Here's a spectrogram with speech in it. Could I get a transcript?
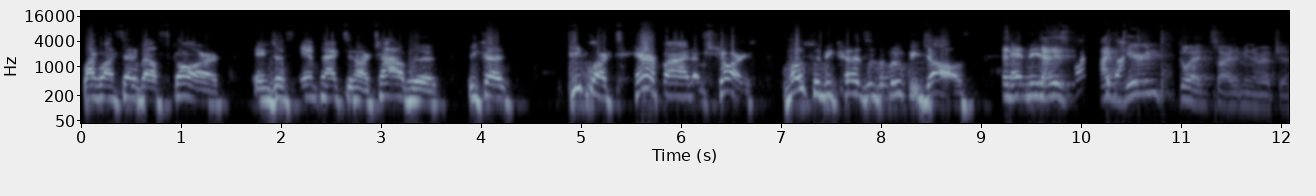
like what I said about Scar and just impacting our childhood because people are terrified of sharks, mostly because of the movie Jaws. And, and the, that is, I guarantee. Go ahead. Sorry, I didn't mean to interrupt you.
